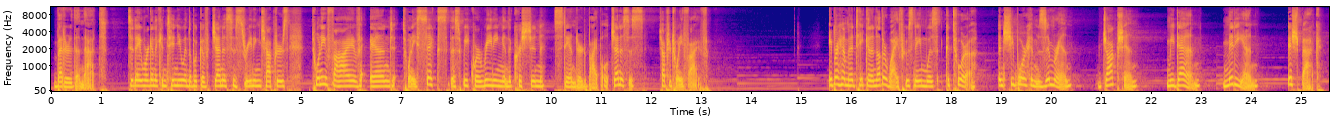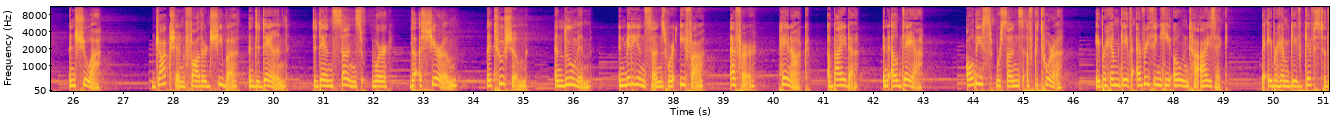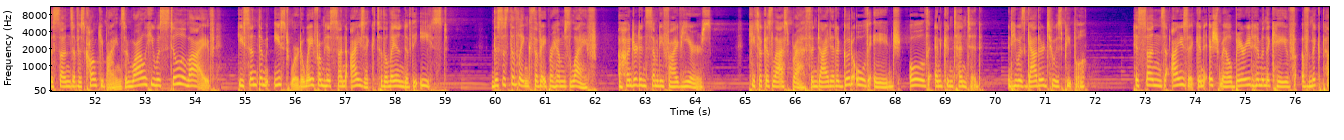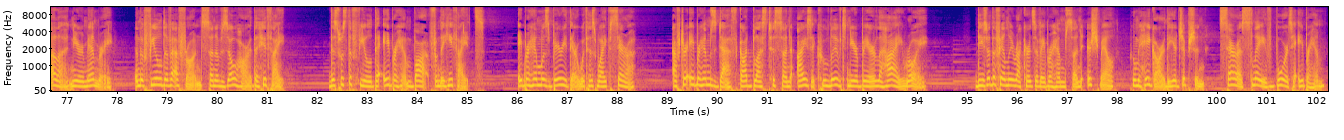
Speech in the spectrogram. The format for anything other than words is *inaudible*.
better than that. Today we're going to continue in the book of Genesis, reading chapters 25 and 26. This week we're reading in the Christian Standard Bible. Genesis chapter 25. Abraham had taken another wife whose name was Keturah, and she bore him Zimran, Jokshan, Medan, Midian, Ishbak, and Shua. Jokshan fathered Sheba and Dedan. Dedan's sons were the Asshurim, Letushim, and Leummim, and Midian's sons were Ephah, Epher, Hanok, Abida, and Eldaah. All these were sons of Keturah. Abraham gave everything he owned to Isaac. But Abraham gave gifts to the sons of his concubines, and while he was still alive, he sent them eastward away from his son Isaac to the land of the east. This is the length of Abraham's life, a 175 years. He took his last breath and died at a good old age, old and contented, and he was gathered to his people. His sons Isaac and Ishmael buried him in the cave of Machpelah near Mamre, in the field of Ephron, son of Zohar the Hittite. This was the field that Abraham bought from the Hittites. Abraham was buried there with his wife Sarah. After Abraham's death, God blessed his son Isaac, who lived near Beer Lahai Roi. These are the family records of Abraham's son Ishmael, whom Hagar, the Egyptian, Sarah's slave, bore to Abraham.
